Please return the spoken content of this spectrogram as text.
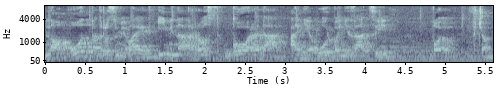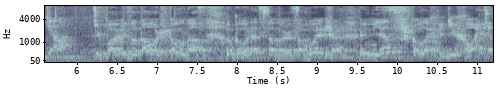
Но он подразумевает именно рост города, а не урбанизации. Вот в чем дело. Типа из-за того, что у нас город становится больше, мест в школах не хватит.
